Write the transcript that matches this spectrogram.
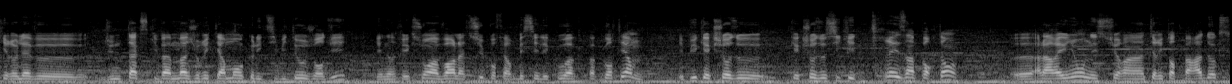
qui relève euh, d'une taxe qui va majoritairement aux collectivités aujourd'hui. Il y a une réflexion à avoir là-dessus pour faire baisser les coûts à, court terme. Et puis quelque chose, quelque chose aussi qui est très important, euh, à La Réunion, on est sur un territoire de paradoxe.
